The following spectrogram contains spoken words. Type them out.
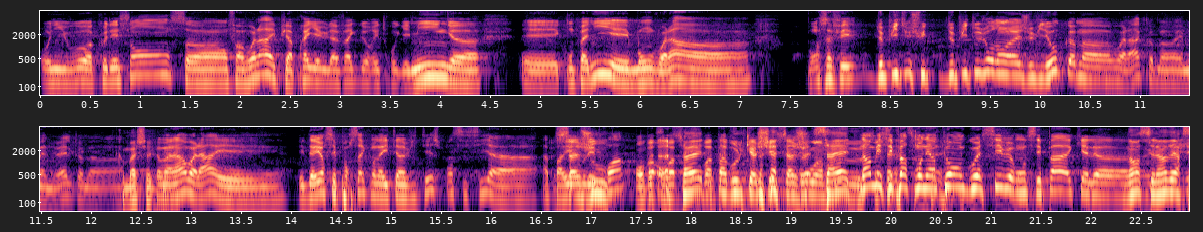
au niveau connaissance, euh, enfin voilà. Et puis après, il y a eu la vague de rétro gaming euh, et compagnie. Et bon, voilà. euh, bon, ça fait depuis, je suis depuis toujours dans les jeux vidéo, comme euh, voilà, comme euh, Emmanuel, comme euh, Comme comme Alain, voilà. Et, et d'ailleurs, c'est pour ça qu'on a été invité, je pense ici à, à parler ça tous les joue. trois. On va, on va, Ça on aide. va pas vous le cacher, ça joue un Ça peu. aide. Non, mais c'est parce qu'on est un peu angoissé, on ne sait pas quelle. euh, Non, c'est l'inverse.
